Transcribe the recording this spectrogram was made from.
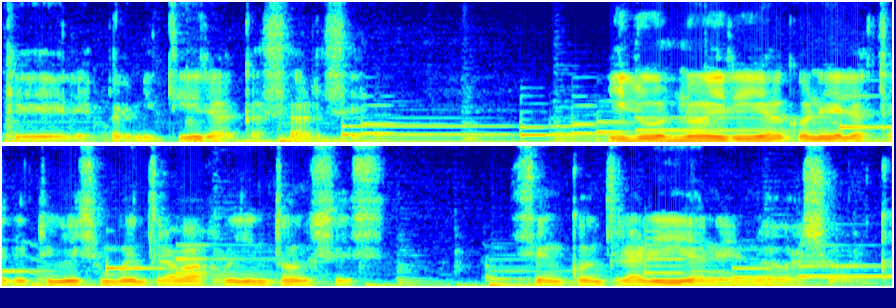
que les permitiera casarse y Luz no iría con él hasta que tuviese un buen trabajo y entonces se encontrarían en Nueva York.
